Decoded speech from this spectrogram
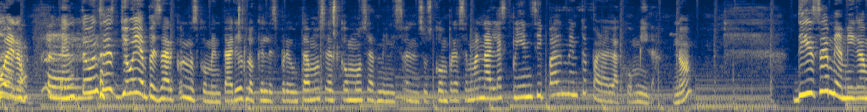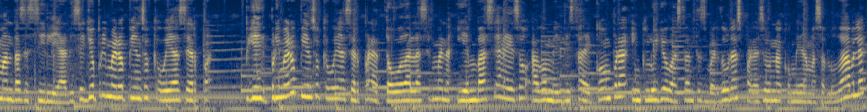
Bueno, entonces yo voy a empezar con los comentarios. Lo que les preguntamos es cómo se administran en sus compras semanales, principalmente para la comida, ¿no? Dice mi amiga Amanda Cecilia, dice, yo primero pienso que voy a hacer... Primero pienso que voy a hacer para toda la semana y en base a eso hago mi lista de compra, incluyo bastantes verduras para hacer una comida más saludable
